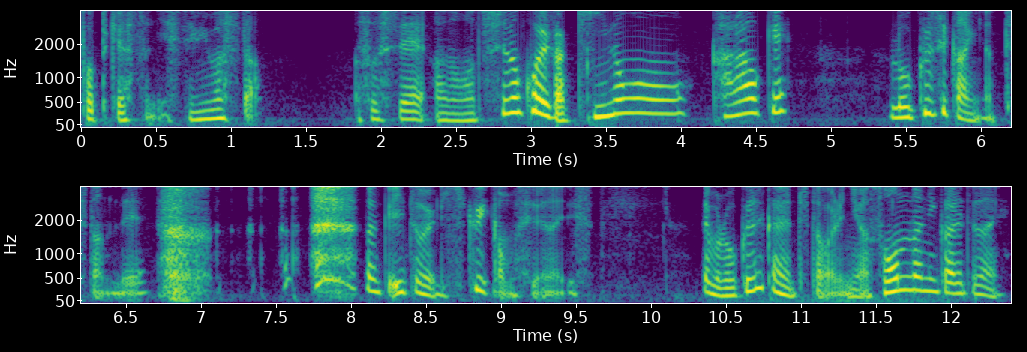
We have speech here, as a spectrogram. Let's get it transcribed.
ポッドキャストにしてみました。そして、あの、私の声が昨日、カラオケ ?6 時間やってたんでなんかいつもより低いかもしれないです。でも6時間やってた割にはそんなに枯れてない。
